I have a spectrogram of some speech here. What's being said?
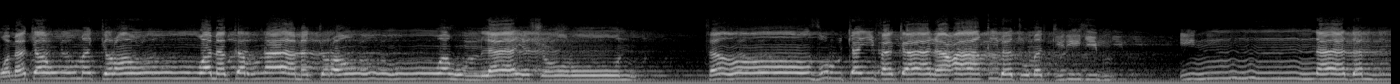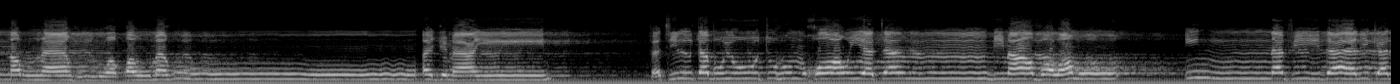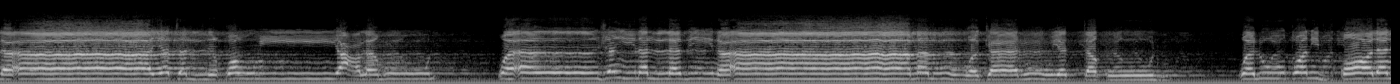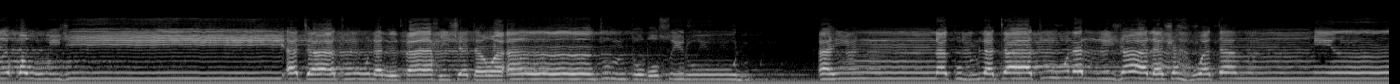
ومكروا مكرا ومكرنا مكرا وهم لا يشعرون. فانظر كيف كان عاقبة مكرهم. إنا دمرناهم وقومهم أجمعين. فتلك بيوتهم خاوية بما ظلموا. إن في ذلك لآية لقوم يعلمون وأنجينا الذين آمنوا وكانوا يتقون ولوطا إذ قال لقومه أتاتون الفاحشة وأنتم تبصرون أئنكم لتاتون الرجال شهوة من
